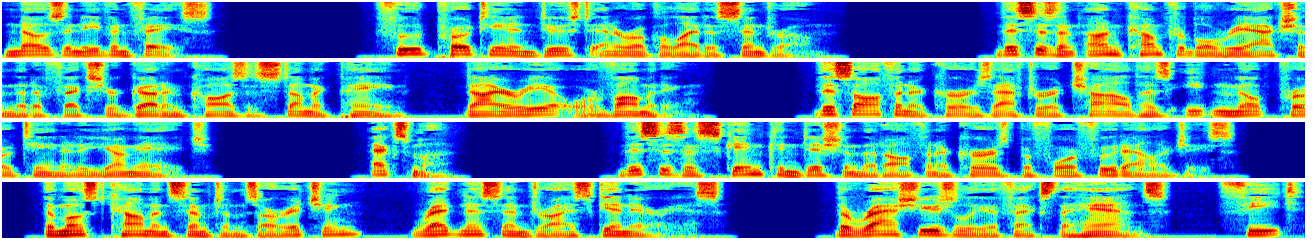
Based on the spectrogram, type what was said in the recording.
nose, and even face. Food protein induced enterocolitis syndrome. This is an uncomfortable reaction that affects your gut and causes stomach pain, diarrhea, or vomiting. This often occurs after a child has eaten milk protein at a young age. Eczema. This is a skin condition that often occurs before food allergies. The most common symptoms are itching, redness, and dry skin areas. The rash usually affects the hands, feet,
